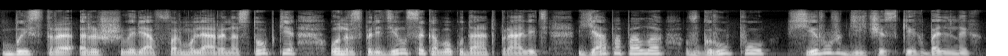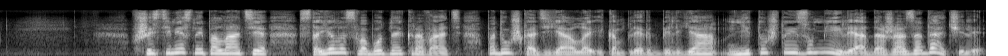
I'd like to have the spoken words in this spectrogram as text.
Быстро расшвыряв формуляры на стопке, он распорядился, кого куда отправить. Я попала в группу хирургических больных. В шестиместной палате стояла свободная кровать, подушка, одеяло и комплект белья не то что изумили, а даже озадачили.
